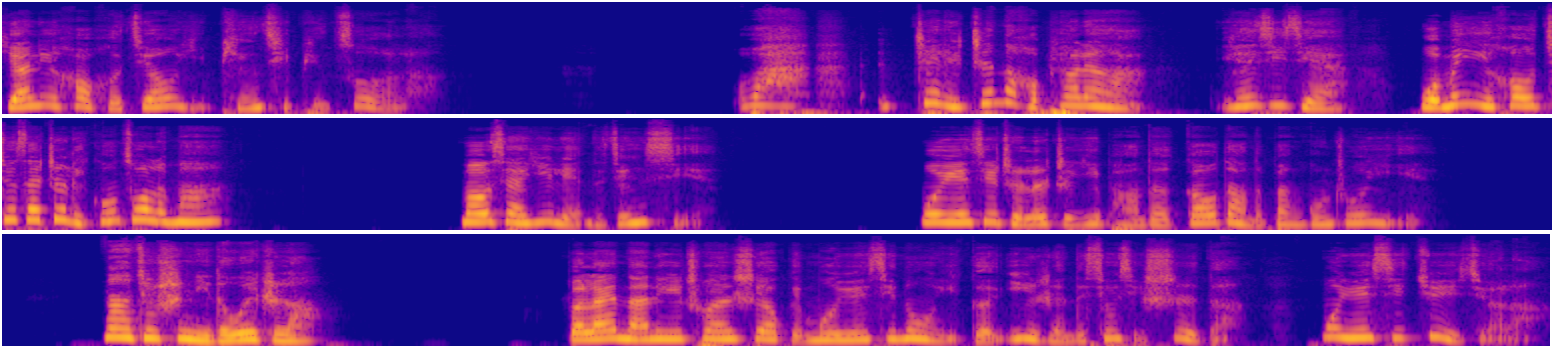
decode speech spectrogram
严立浩和焦乙平起平坐了。哇，这里真的好漂亮啊！妍希姐，我们以后就在这里工作了吗？猫夏一脸的惊喜。莫元熙指了指一旁的高档的办公桌椅，那就是你的位置了。本来南离川是要给莫元熙弄一个一人的休息室的，莫元熙拒绝了。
